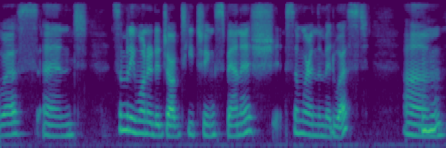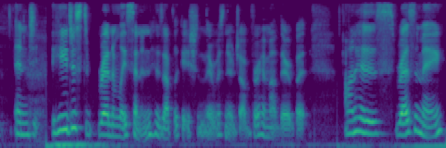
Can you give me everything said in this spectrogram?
U.S. and somebody wanted a job teaching Spanish somewhere in the Midwest. Um, Mhm. And he just randomly sent in his application. There was no job for him out there, but on his resume,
